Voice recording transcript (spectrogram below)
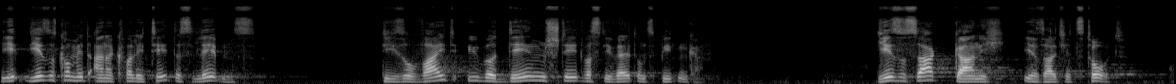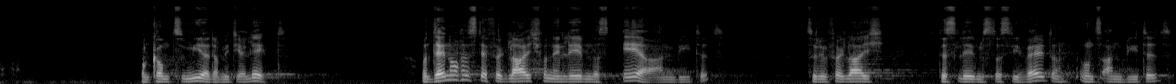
Jesus kommt mit einer Qualität des Lebens, die so weit über dem steht, was die Welt uns bieten kann. Jesus sagt gar nicht, ihr seid jetzt tot und kommt zu mir, damit ihr lebt. Und dennoch ist der Vergleich von dem Leben, das er anbietet, zu dem Vergleich des Lebens, das die Welt uns anbietet,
